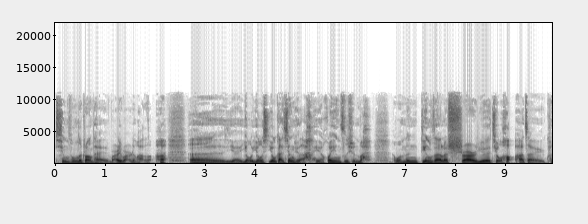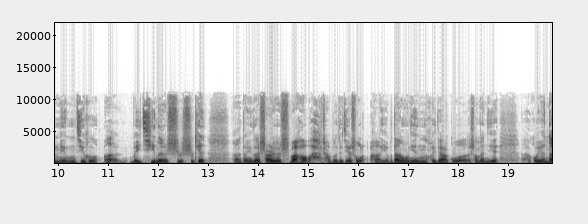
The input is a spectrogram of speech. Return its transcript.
轻松的状态玩一玩就完了哈。呃，也有有有感兴趣的，也欢迎咨询吧。我们定在了十二月九号啊，在昆明集合啊，为期呢是十天，啊，等于在十二月十八号吧，差不多就结束了啊，也不耽误您回家过圣诞节。啊，过元旦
